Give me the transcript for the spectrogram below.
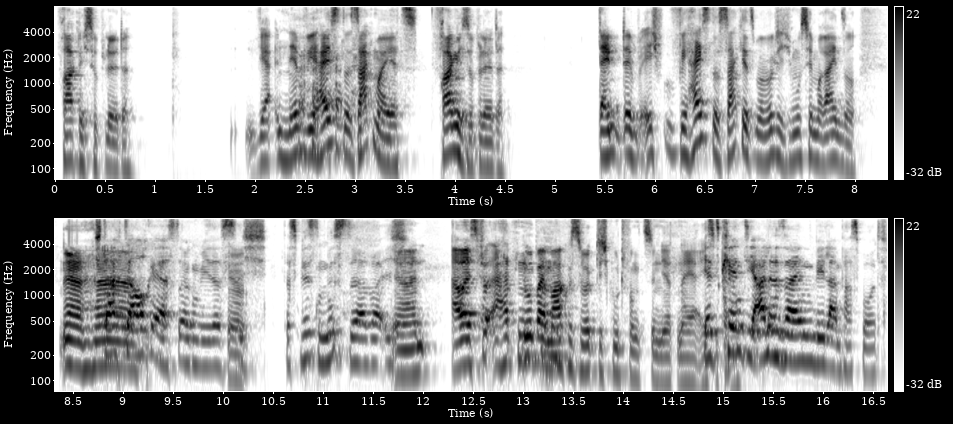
Frag nicht so blöde. Wie, ne, wie heißt das? Sag mal jetzt. Frag nicht so blöde. Dein, dein, ich, wie heißt das? Sag jetzt mal wirklich, ich muss hier mal rein so. Ich dachte auch erst irgendwie, dass Ja. ich das wissen müsste, aber ich. Ja, aber es hat nur bei Markus wirklich gut funktioniert. Naja, Jetzt kennt ihr alle sein WLAN-Passwort.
